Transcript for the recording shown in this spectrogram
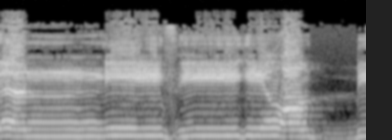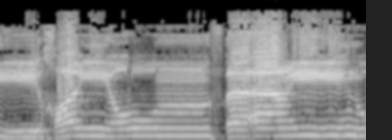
مكني فيه ربي خير فأعينوني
